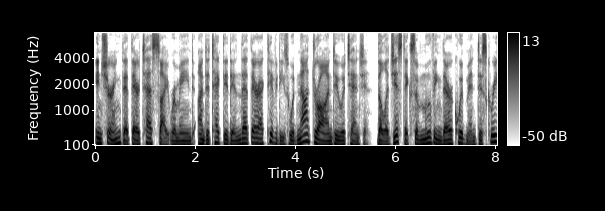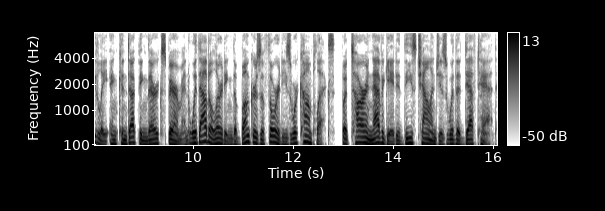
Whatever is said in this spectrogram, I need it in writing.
ensuring that their test site remained undetected and that their activities would not draw undue attention. The logistics of moving their equipment discreetly and conducting their experiment without alerting the bunker's authorities were complex, but Tara navigated these challenges with a deft hand.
